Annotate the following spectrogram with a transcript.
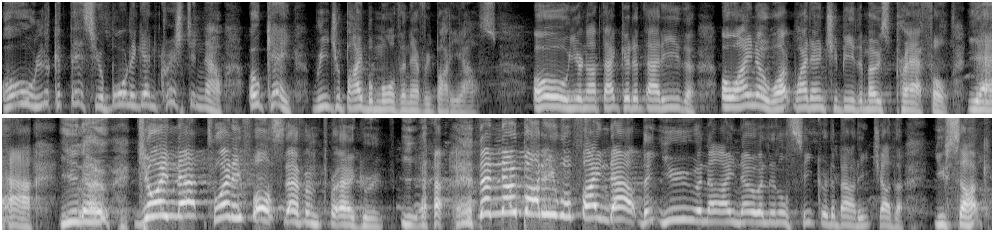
Oh, look at this. You're born again Christian now. Okay, read your Bible more than everybody else. Oh, you're not that good at that either. Oh, I know what. Why don't you be the most prayerful? Yeah, you know, join that 24 7 prayer group. Yeah. then nobody will find out that you and I know a little secret about each other. You suck.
